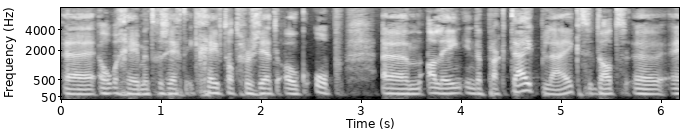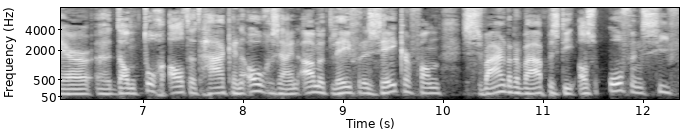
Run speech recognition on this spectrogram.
uh, op een gegeven moment gezegd: ik geef dat verzet ook op. Um, alleen in de praktijk blijkt dat uh, er uh, dan toch altijd haken en ogen zijn aan het leveren, zeker van zwaardere wapens die als offensief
